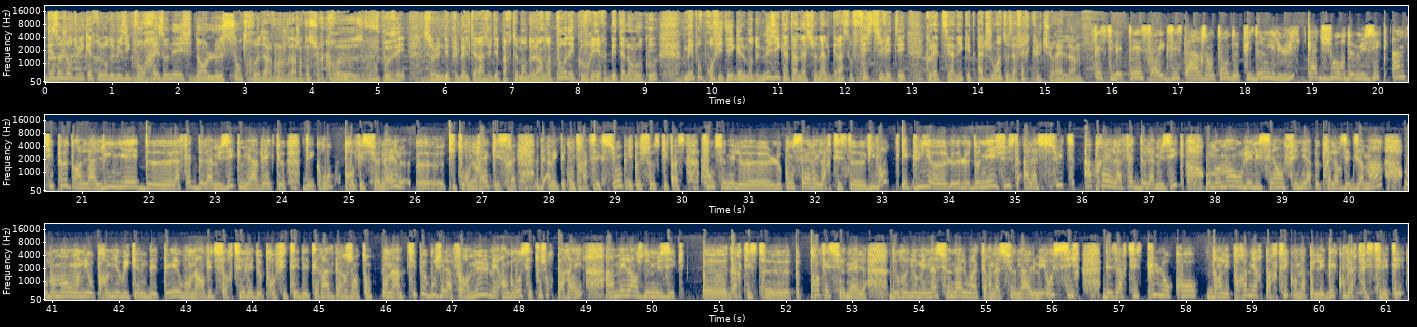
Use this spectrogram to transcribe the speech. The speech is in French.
Dès aujourd'hui, quatre jours de musique vont résonner dans le centre d'Argenton sur Creuse. Vous vous posez sur l'une des plus belles terrasses du département de l'Indre pour découvrir des talents locaux, mais pour profiter également de musique internationale grâce au Festivété. Colette Cernic est adjointe aux affaires culturelles. Festivété, ça existe à Argenton depuis 2008. Quatre jours de musique, un petit peu dans la lignée de la fête de la musique, mais avec des groupes professionnels euh, qui tourneraient, qui seraient avec des contrats de section, quelque chose qui fasse fonctionner le, concert et l'artiste vivant, et puis euh, le, le, donner juste à la suite, après la fête de la musique, au moment où les lycéens ont fini à peu près leurs examens, au moment où on est au premier week-end d'été, où on a envie de sortir et de profiter des terrasses d'Argenton. On a un petit peu bougé la formule, mais en gros c'est toujours pareil, un mélange de musique euh, d'artistes euh, professionnels de renommée nationale ou internationale, mais aussi des artistes plus locaux dans les premières parties qu'on appelle les découvertes festivités,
